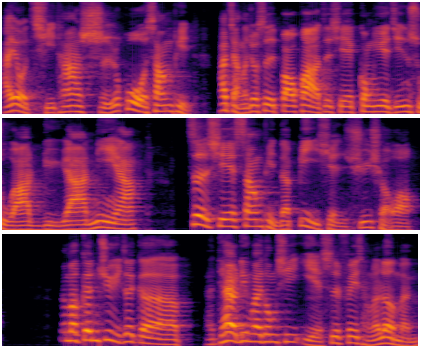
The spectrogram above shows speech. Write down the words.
还有其他实货商品，他讲的就是包括这些工业金属啊、铝啊、镍啊这些商品的避险需求哦。那么根据这个，还有另外东西也是非常的热门，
